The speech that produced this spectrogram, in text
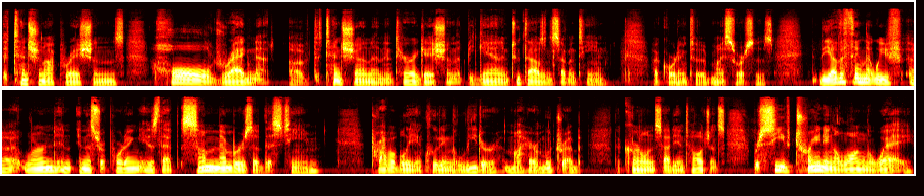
detention operations, a whole dragnet of detention and interrogation that began in 2017, according to my sources. The other thing that we've uh, learned in, in this reporting is that some members of this team, probably including the leader, Maher Mutreb, the colonel in Saudi intelligence, received training along the way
